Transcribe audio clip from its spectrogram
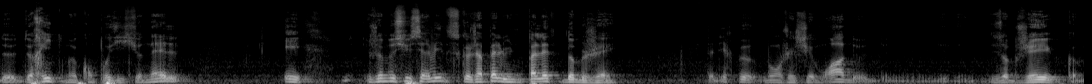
de, de rythme compositionnel. Et je me suis servi de ce que j'appelle une palette d'objets. C'est-à-dire que, bon, j'ai chez moi des objets, comme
